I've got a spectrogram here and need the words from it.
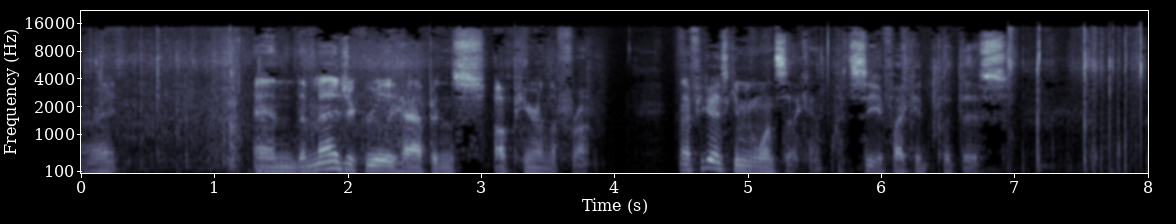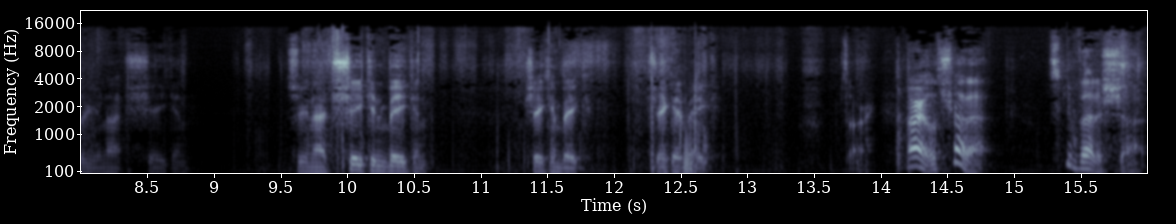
All right. And the magic really happens up here in the front. Now, if you guys give me one second, let's see if I could put this so you're not shaking. So you're not shaking bacon. Shake and bake. Shake and bake. All right, let's try that. Let's give that a shot.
